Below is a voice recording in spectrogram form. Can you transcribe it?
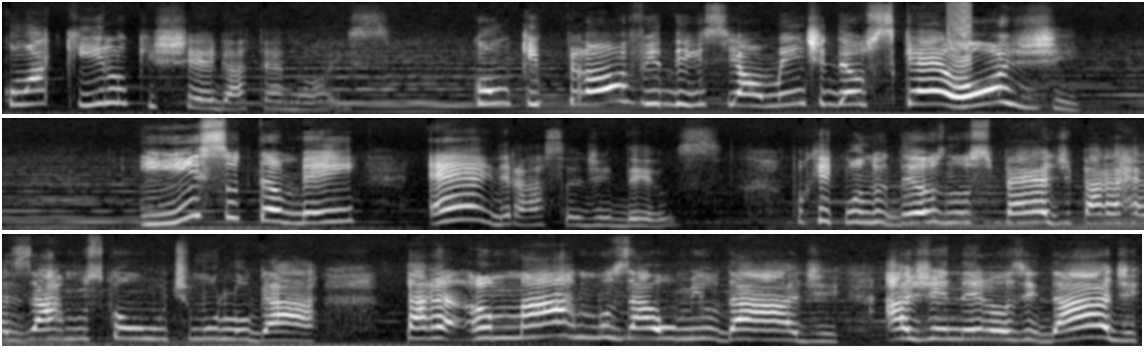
com aquilo que chega até nós. Com o que providencialmente Deus quer hoje. E isso também é graça de Deus. Porque quando Deus nos pede para rezarmos com o último lugar, para amarmos a humildade, a generosidade,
